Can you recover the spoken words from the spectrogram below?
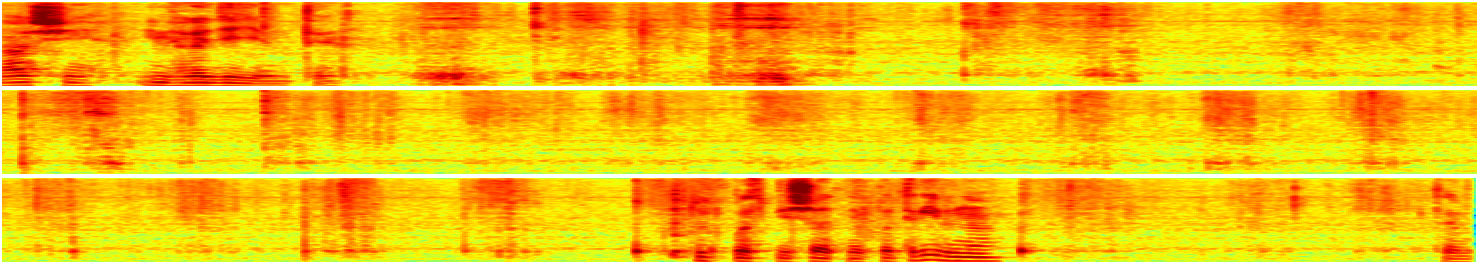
наші інгредієнти. Тут поспішати не потрібно. Треба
